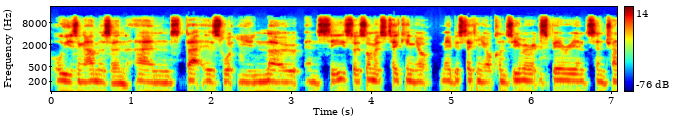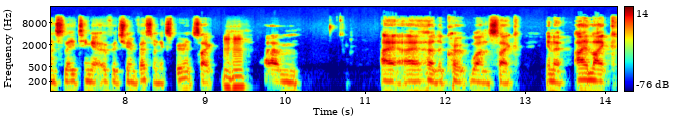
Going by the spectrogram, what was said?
all using Amazon, and that is what you know and see. So it's almost taking your maybe it's taking your consumer experience and translating it over to investment experience. Like mm-hmm. um, I, I heard a quote once, like you know, I like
